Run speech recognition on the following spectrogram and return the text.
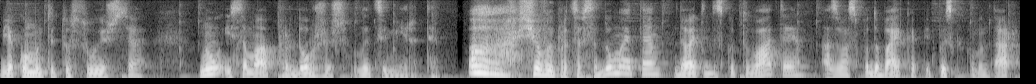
в якому ти тусуєшся, ну і сама продовжуєш лицемірити. Що ви про це все думаєте? Давайте дискутувати. А з вас вподобайка, підписка, коментар.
